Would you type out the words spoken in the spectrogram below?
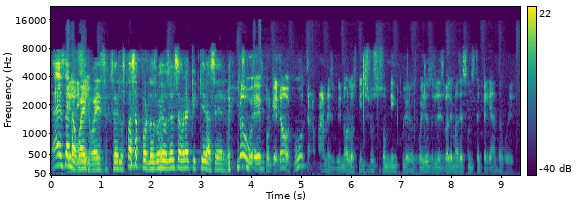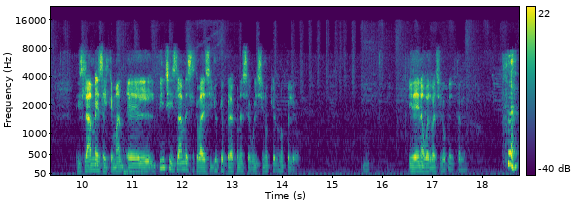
Ah, es Dana White, güey. Se los pasa por los huevos, él sabrá qué quiere hacer, güey. No, güey, porque no, puta, no mames, güey, no, los pinches rusos son bien culeros, güey, ellos les vale más de dónde estén peleando, güey. Islam es el que man, el pinche Islam es el que va a decir, yo quiero pelear con ese güey, si no quiero, no peleo. Y Dana White va a decir, ok, está bien.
